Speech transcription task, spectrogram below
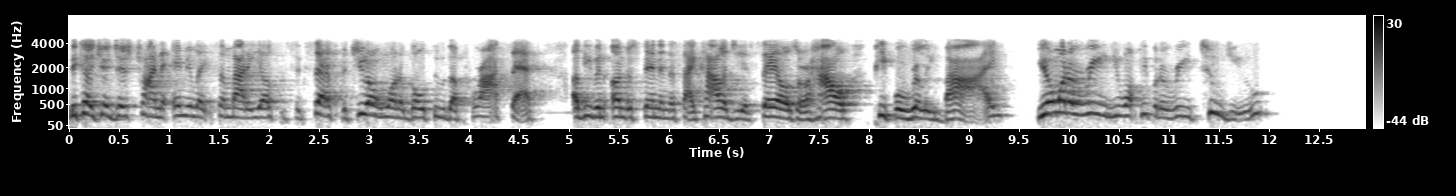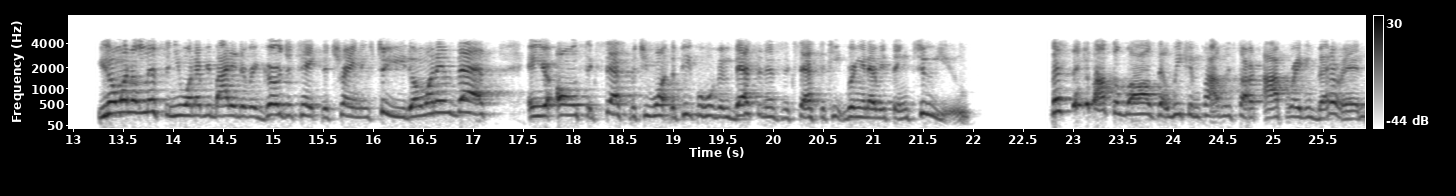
because you're just trying to emulate somebody else's success, but you don't want to go through the process of even understanding the psychology of sales or how people really buy. You don't want to read, you want people to read to you. You don't want to listen, you want everybody to regurgitate the trainings to you. You don't want to invest in your own success, but you want the people who've invested in success to keep bringing everything to you. Let's think about the laws that we can probably start operating better in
